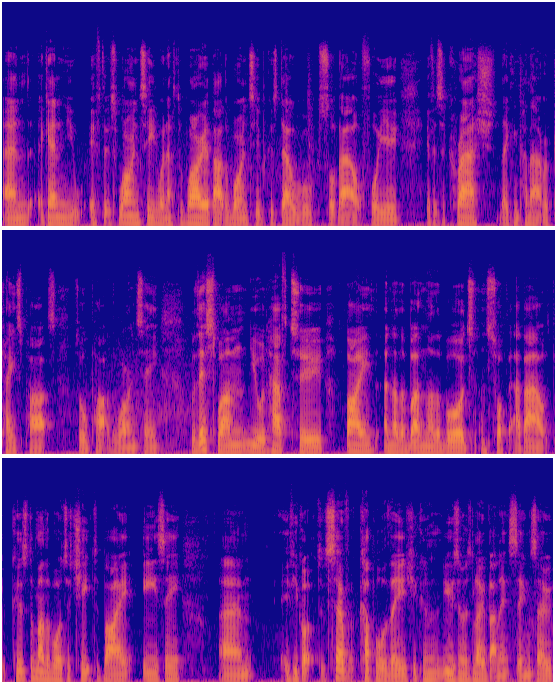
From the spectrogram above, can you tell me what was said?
and again, you, if it's warranted, you won't have to worry about the warranty because Dell will sort that out for you. If it's a crash, they can come out and replace parts. It's all part of the warranty. With this one, you would have to buy another motherboard and swap it about. Because the motherboards are cheap to buy, easy, um, if you've got several, a couple of these, you can use them as load balancing. So you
